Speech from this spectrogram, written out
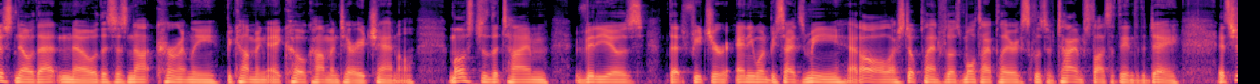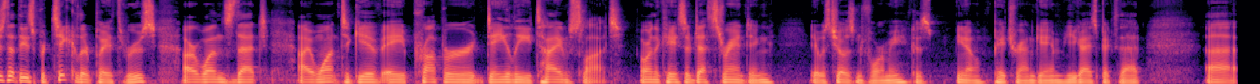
Just know that, no, this is not currently becoming a co-commentary channel. Most of the time, videos that feature anyone besides me at all are still planned for those multiplayer exclusive time slots at the end of the day. It's just that these particular playthroughs are ones that I want to give a proper daily time slot. Or in the case of Death Stranding, it was chosen for me, because, you know, Patreon game, you guys picked that. Uh,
